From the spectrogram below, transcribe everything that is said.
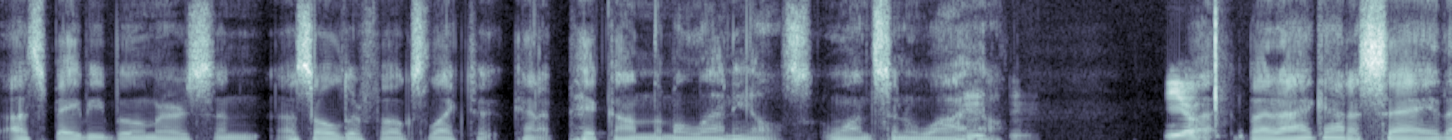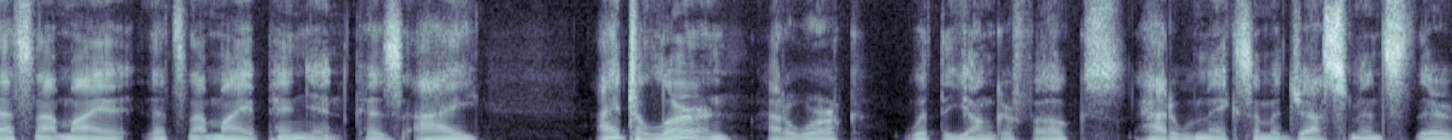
us baby boomers and us older folks like to kind of pick on the millennials once in a while. Mm-hmm. Yeah. But, but I gotta say that's not my that's not my opinion because I I had to learn how to work with the younger folks, how to make some adjustments. They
